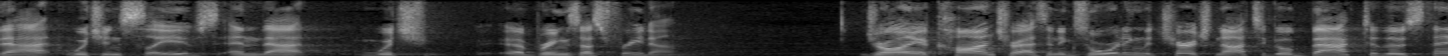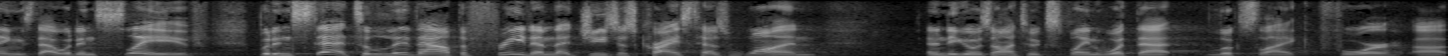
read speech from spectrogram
that which enslaves and that which uh, brings us freedom. Drawing a contrast and exhorting the church not to go back to those things that would enslave, but instead to live out the freedom that Jesus Christ has won. And then he goes on to explain what that looks like for uh,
